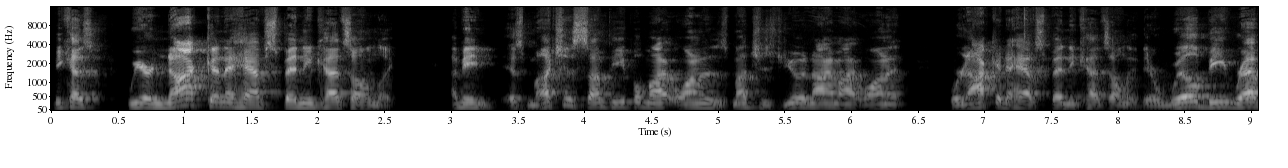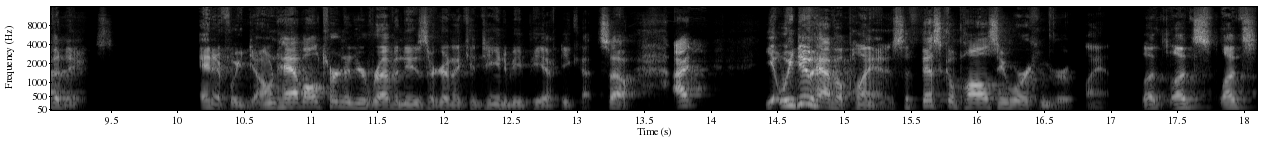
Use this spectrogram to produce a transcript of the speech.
because we are not going to have spending cuts only. I mean, as much as some people might want it, as much as you and I might want it, we're not going to have spending cuts only. There will be revenues. And if we don't have alternative revenues, they're going to continue to be PFD cuts. So I yeah, we do have a plan. It's the fiscal policy working group plan. Let's let's let's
